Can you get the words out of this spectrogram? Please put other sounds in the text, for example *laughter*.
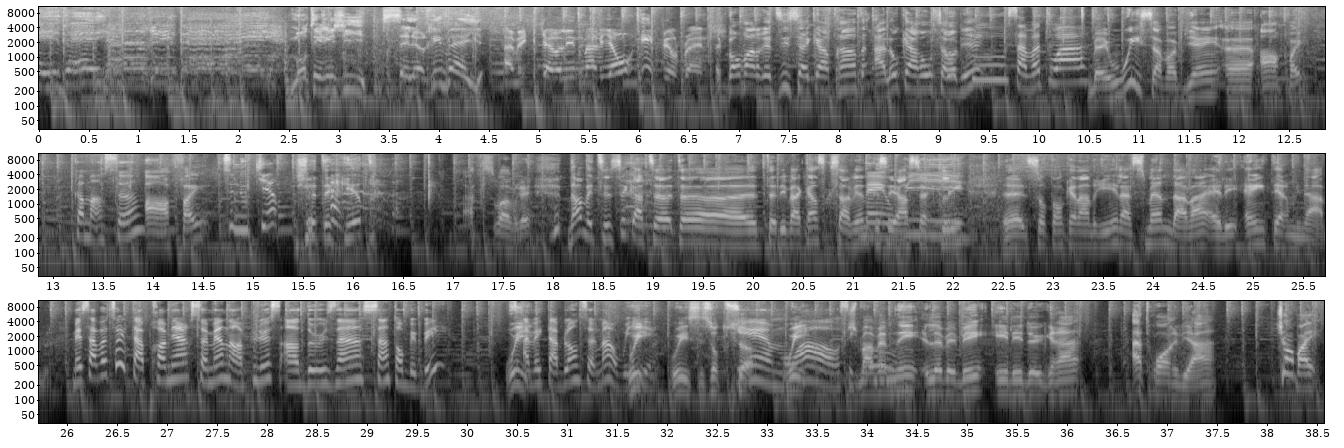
réveil. Le réveil. Montérégie, c'est le réveil avec Caroline Marion et Phil Branch. Bon vendredi, 5h30. Allô, Caro, ça va bien? Ça va toi? Ben oui, ça va bien. Euh, enfin, Comment ça? enfin, Tu nous quittes? *laughs* je te quitte. *laughs* Ah, C'est pas vrai. Non, mais tu sais, quand t'as- t'as t'as des vacances qui s'en viennent, Ben que c'est oui. encerclé euh, sur ton calendrier, la semaine d'avant, elle est interminable. Mais ça va-tu être ta première semaine en plus en deux ans sans ton bébé? Oui. Avec ta blonde seulement? Oui. Oui, oui, c'est surtout ça. Oui. wow, Je m'en vais mener le bébé et les deux grands à Trois-Rivières. Ciao, bye!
